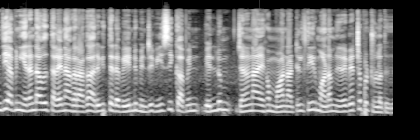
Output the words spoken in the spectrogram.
இந்தியாவின் இரண்டாவது தலைநகராக அறிவித்திட வேண்டும் என்று விசிகாவின் வெல்லும் ஜனநாயகம் மாநாட்டில் தீர்மானம் நிறைவேற்றப்பட்டுள்ளது.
